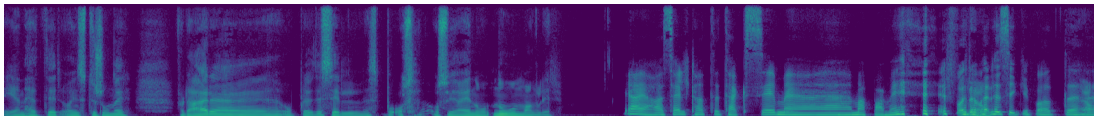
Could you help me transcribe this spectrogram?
enheter og institusjoner. For der eh, opplevde selv også jeg no, noen mangler. Ja, jeg har selv tatt taxi med mappa mi for ja. å være sikker på at uh, ja.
